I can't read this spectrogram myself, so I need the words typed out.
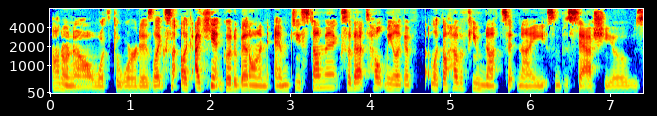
I don't know what's the word is like like I can't go to bed on an empty stomach, so that's helped me. Like I've, like I'll have a few nuts at night, some pistachios.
